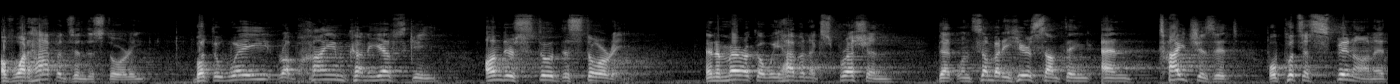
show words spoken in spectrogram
of what happens in the story, but the way Rab Chaim Kanievsky understood the story. In America, we have an expression that when somebody hears something and teaches it or puts a spin on it,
